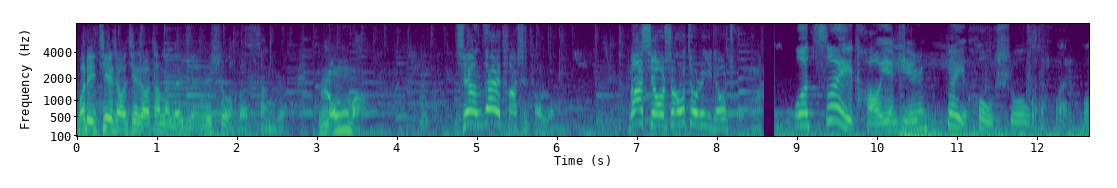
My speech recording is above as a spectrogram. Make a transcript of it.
我得介绍介绍他们的人设和三观。龙王，现在他是条龙，那小时候就是一条虫啊。我最讨厌别人背后说我的坏话，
